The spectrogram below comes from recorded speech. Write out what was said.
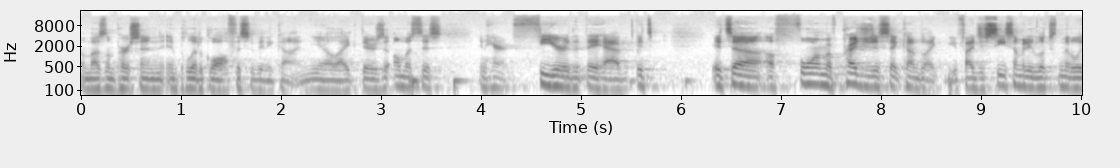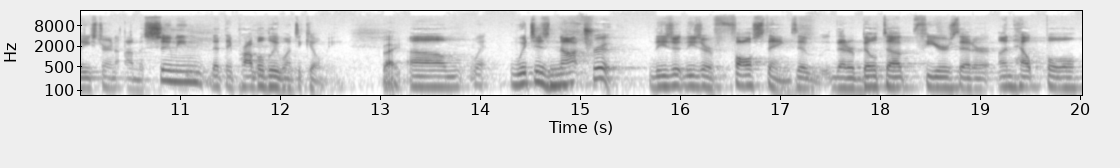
a Muslim person in political office of any kind. You know, like there's almost this inherent fear that they have. It's it's a, a, form of prejudice that comes like if I just see somebody looks Middle Eastern, I'm assuming that they probably want to kill me. Right. Um, which is not true. These are these are false things that, that are built up, fears that are unhelpful.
